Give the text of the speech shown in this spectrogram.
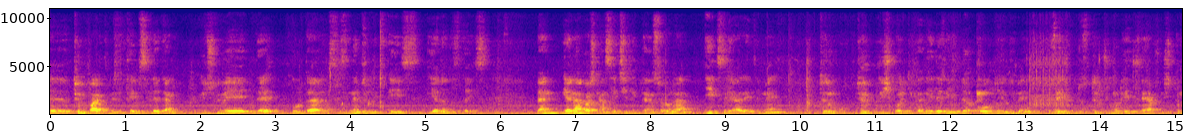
e, tüm partimizi temsil eden güçlü bir heyetle burada sizinle birlikteyiz, yanınızdayız. Ben genel başkan seçildikten sonra ilk ziyaretimi tüm Türk dış politika geleneğinde olduğu gibi Kuzey Kıbrıs Türk Cumhuriyeti'ne yapmıştım.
